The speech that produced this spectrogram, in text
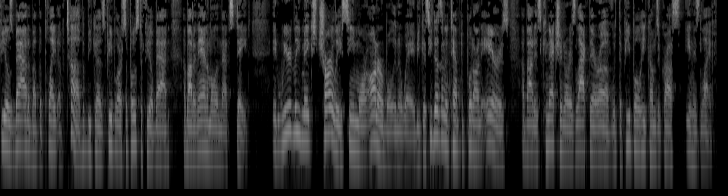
feels bad about the plight of Tub because people are supposed to feel bad about an animal in that state. It weirdly makes Charlie seem more honorable in a way because he doesn't attempt to put on airs about his connection or his lack thereof with the people he comes across in his life.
